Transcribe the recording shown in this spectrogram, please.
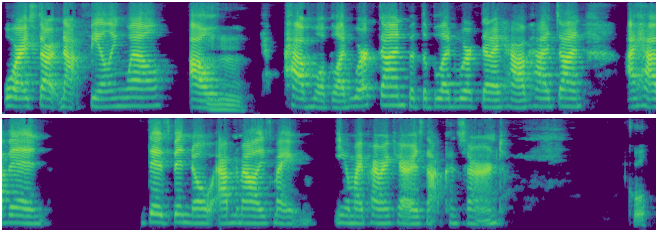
or I start not feeling well, I'll Mhm. have more blood work done. But the blood work that I have had done, I haven't there's been no abnormalities. My you know my primary care is not concerned. Cool.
